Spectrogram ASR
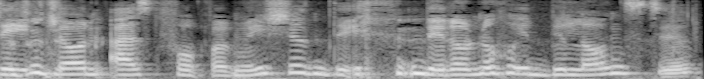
they don't ask for permission. They they don't know who it belongs to.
